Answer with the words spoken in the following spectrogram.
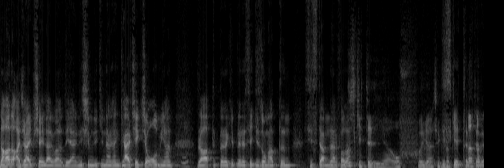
daha da acayip şeyler vardı yani şimdikinden yani gerçekçi olmayan rahatlıkla rakiplere 8-10 attığın sistemler falan. Disket dedin ya. Of gerçekten. Disket tabii tabii.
